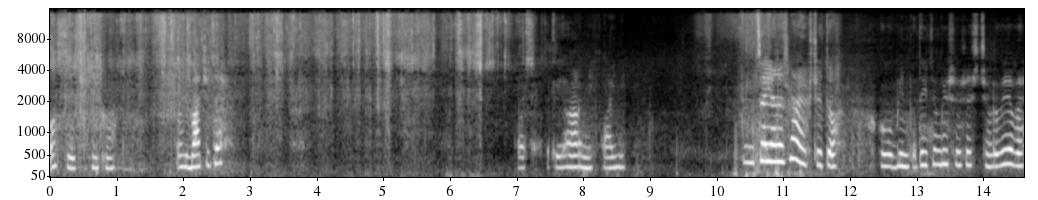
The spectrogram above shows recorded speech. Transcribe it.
осичника. Ось бачите? Ось такий гарний, файний. Ну, Це я не знаю, чи то голубінка, та й тим більше щось червиве.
